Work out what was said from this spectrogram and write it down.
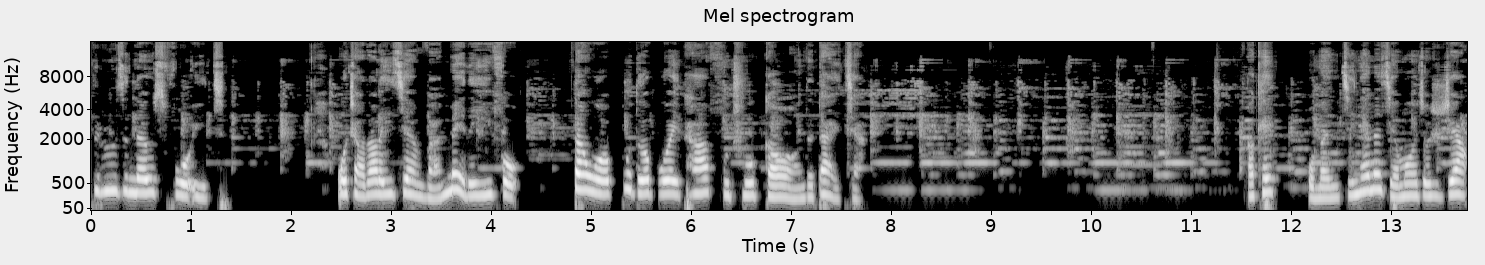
through the nose for it. 我找到了一件完美的衣服，但我不得不为它付出高昂的代价。OK，我们今天的节目就是这样。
